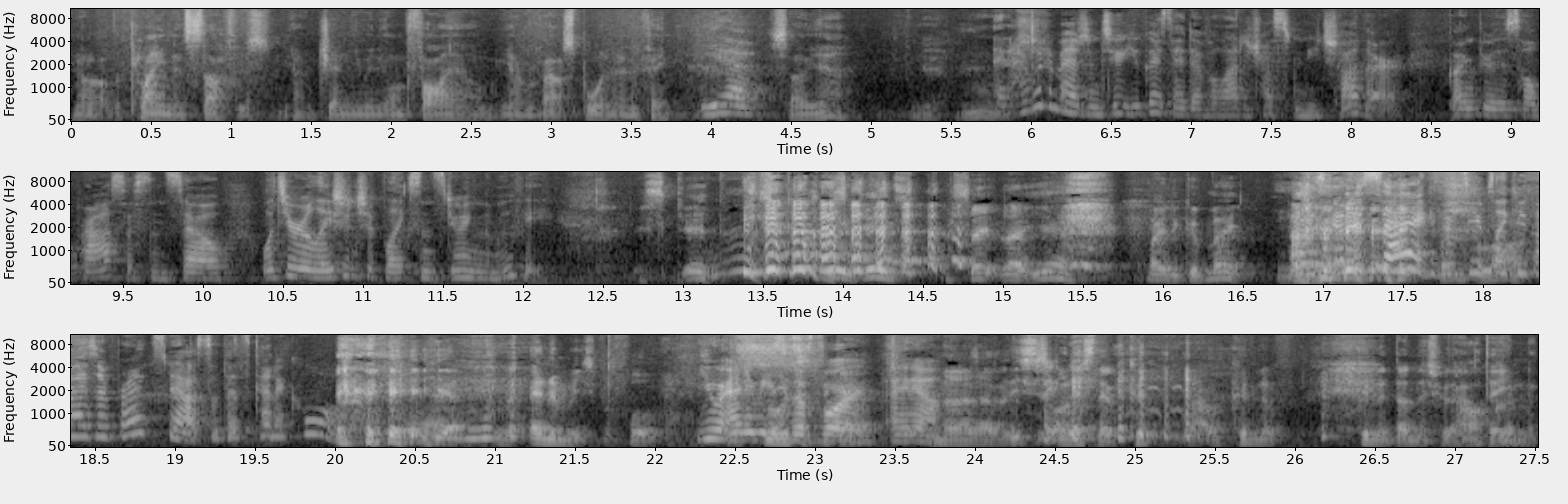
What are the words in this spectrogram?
you know, like the plane and stuff was, you know, genuinely on fire, you know, without spoiling anything. Yeah. So yeah, Yeah. yeah And I would imagine too, you guys had to have a lot of trust in each other going through this whole process. And so, what's your relationship like since doing the movie? It's good. It's good. It's good. So, like, yeah, made a good mate. I was gonna say because it seems like you guys are friends now, so that's kind of cool. yeah, we were enemies before. You were We enemies brought before. together. I know. No, no, but this is honestly, we couldn't, like, we couldn't have, couldn't have done this without couldn't Dean.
